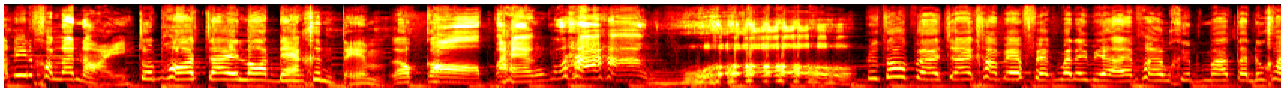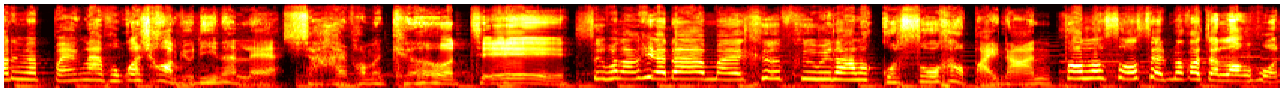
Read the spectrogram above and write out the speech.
นนี้คนละหน่อย จนพอใจหลอดแดงขึ้นเต็ม แล้วก็แปลงร่างว้าวไม่ต้องแปลกใจครับเอฟเฟกไม่ได้มีอะไรเพิ่มขึ้นมาแต่ทุกครั้งที่มันแปลงร่างผมก็ชอบอยู่ดีนั่นแหละ ใช่เพราะมันโคตรเท่ซึ่งพลังที่ได้มาคือคือเวลาเรากดโซเข้าไปนั้น ตอนเราโซเสร็จมันก็จะลองหน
